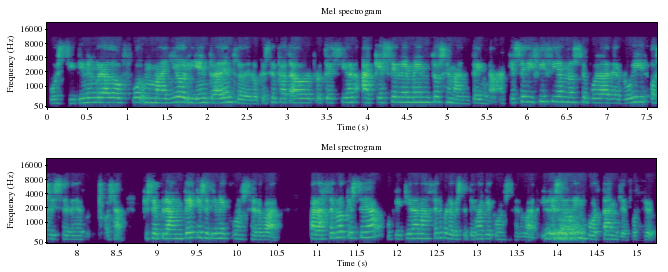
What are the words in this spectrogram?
pues si tiene un grado mayor y entra dentro de lo que es el catálogo de protección, a que ese elemento se mantenga, a que ese edificio no se pueda derruir o si se o sea, que se plantee que se tiene que conservar para hacer lo que sea o que quieran hacer, pero que se tenga que conservar. Y eso es lo importante, porque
